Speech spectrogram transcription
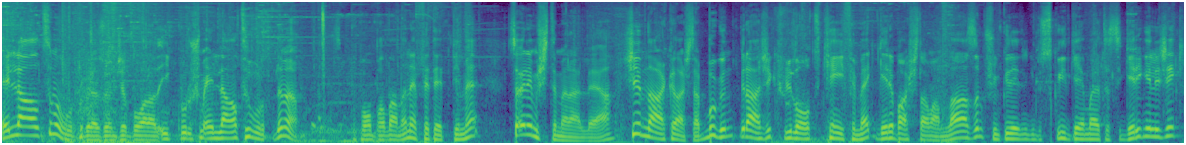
...56 mı vurdu biraz önce bu arada? İlk vuruşum 56 vurdu değil mi? Cık, Bu pompadan da nefret ettiğimi söylemiştim herhalde ya. Şimdi arkadaşlar bugün birazcık reload keyfime geri başlamam lazım. Çünkü dediğim gibi Squid Game haritası geri gelecek.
